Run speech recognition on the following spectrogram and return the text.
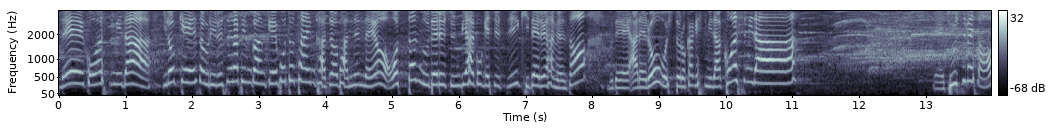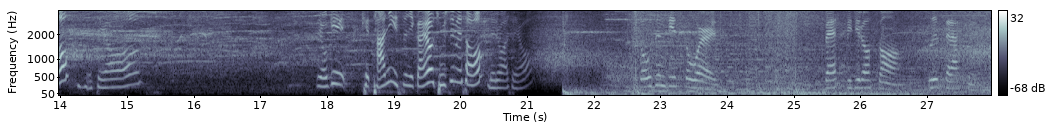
네, 고맙습니다. 이렇게 해서 우리 르세라핌과 함께 포토타임 가져봤는데요. 어떤 무대를 준비하고 계실지 기대를 하면서 무대 아래로 모시도록 하겠습니다. 고맙습니다. 네, 조심해서 계세요. 네, 여기 단이 있으니까요. 조심해서 내려가세요. Golden Disc Awards Best Digital Song, Sserafim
